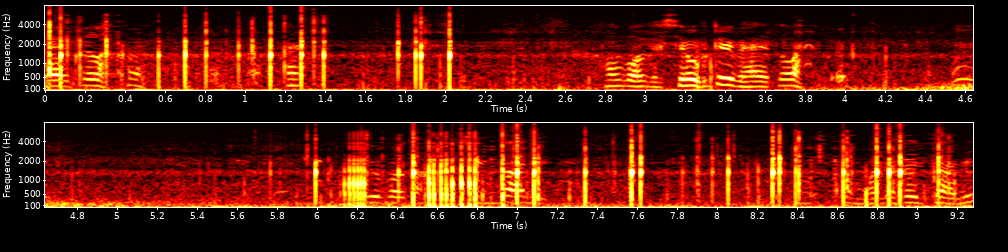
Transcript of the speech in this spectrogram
भेटला हो बघा शेवटी भेटला. बघा आली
